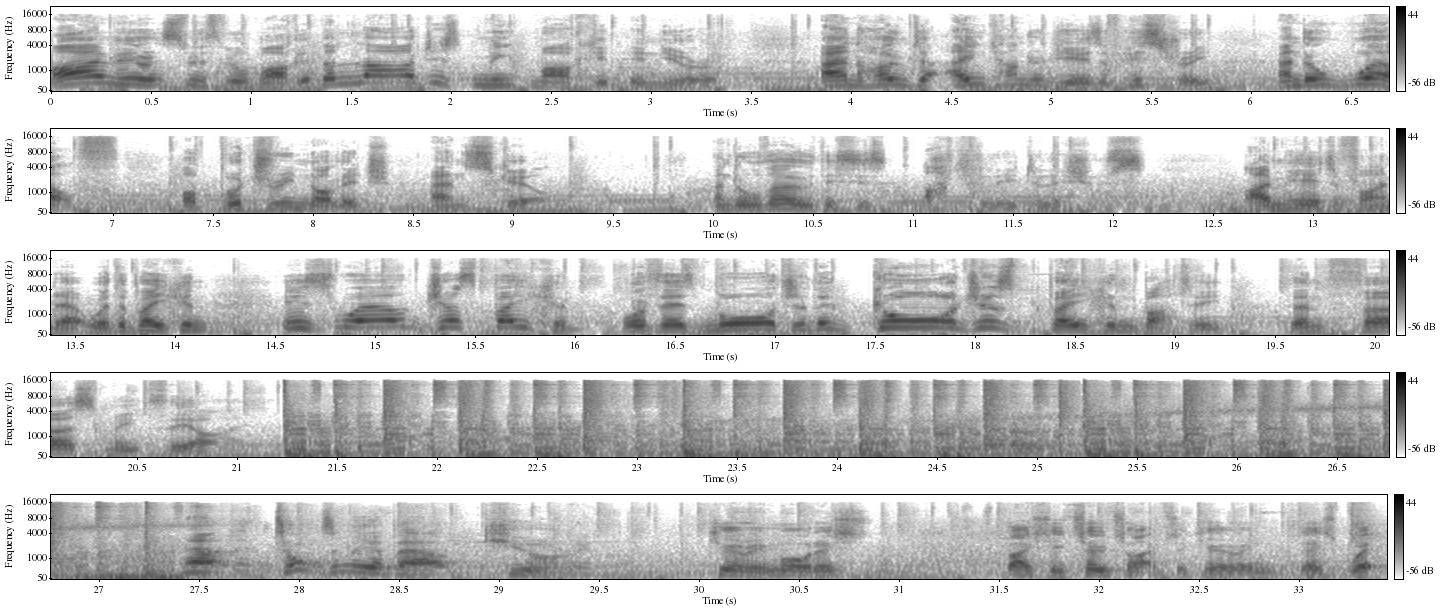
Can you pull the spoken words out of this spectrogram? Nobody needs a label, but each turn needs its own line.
I'm here at Smithfield Market, the largest meat market in Europe and home to 800 years of history and a wealth of butchery knowledge and skill. And although this is utterly delicious, I'm here to find out whether bacon is, well, just bacon, or if there's more to the gorgeous bacon butty than first meets the eye. Now, talk to me about curing.
Curing more, there's basically two types of curing. There's wet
